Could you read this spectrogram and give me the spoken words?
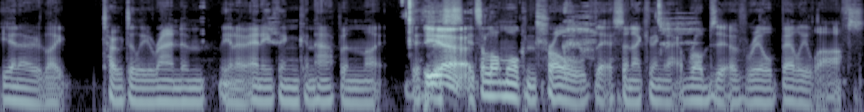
you know, like totally random. You know, anything can happen. Like this, this- Yeah. it's a lot more controlled. This, and I think that robs it of real belly laughs.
